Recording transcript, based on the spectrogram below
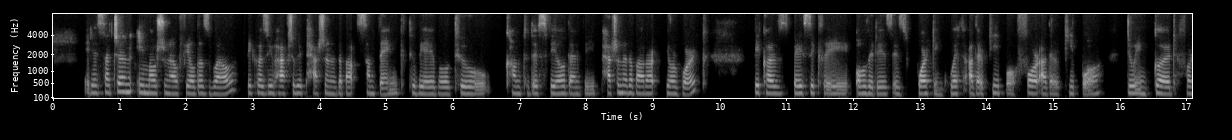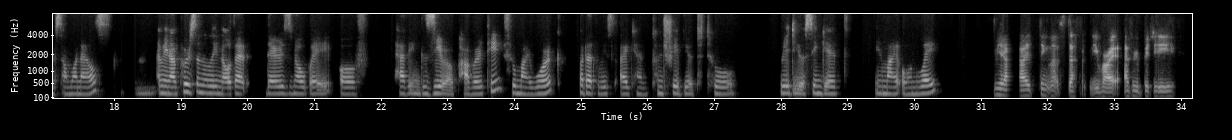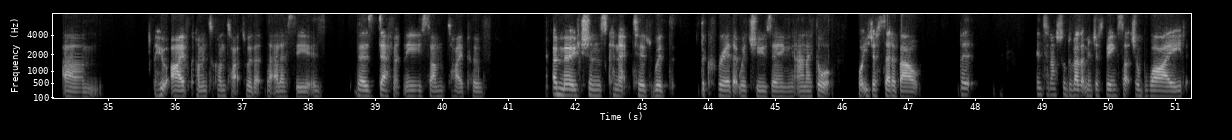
It is such an emotional field as well because you have to be passionate about something to be able to come to this field and be passionate about our, your work because basically all it is is working with other people for other people doing good for someone else. I mean i personally know that there is no way of having zero poverty through my work but at least i can contribute to reducing it in my own way. Yeah i think that's definitely right. Everybody um, who I've come into contact with at the LSE is there's definitely some type of emotions connected with the career that we're choosing. And I thought what you just said about the international development just being such a wide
